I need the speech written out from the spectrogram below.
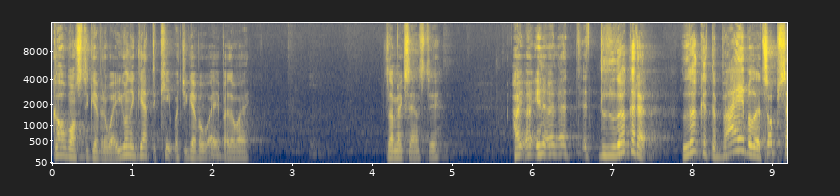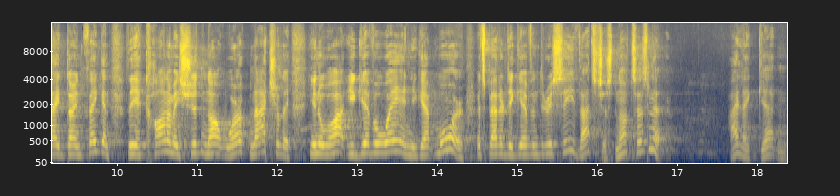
God wants to give it away. You only get to keep what you give away, by the way. Does that make sense to you? How, uh, you know, uh, uh, look at it. Look at the Bible. It's upside down thinking. The economy should not work naturally. You know what? You give away and you get more. It's better to give than to receive. That's just nuts, isn't it? I like getting.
